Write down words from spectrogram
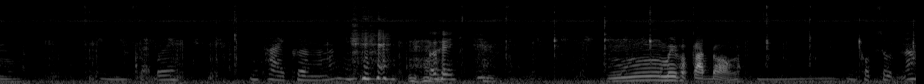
มแต่เบ้ยมันถ่ายเครื่องนะมั้งเฮ้ยอืมมีผักกาดดองกบสุดเนาะ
